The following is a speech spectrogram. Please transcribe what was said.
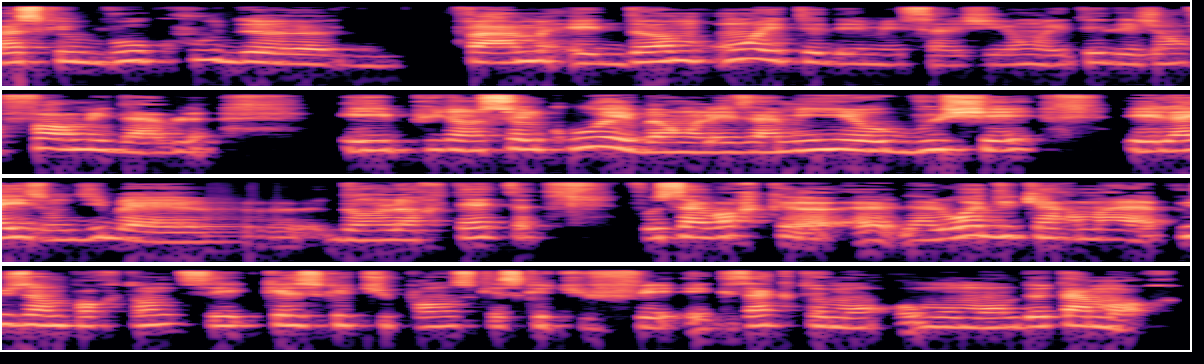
Parce que beaucoup de femmes et d'hommes ont été des messagers, ont été des gens formidables et puis d'un seul coup, eh ben on les a mis au bûcher. Et là, ils ont dit, ben euh, dans leur tête, faut savoir que euh, la loi du karma la plus importante, c'est qu'est-ce que tu penses, qu'est-ce que tu fais exactement au moment de ta mort.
